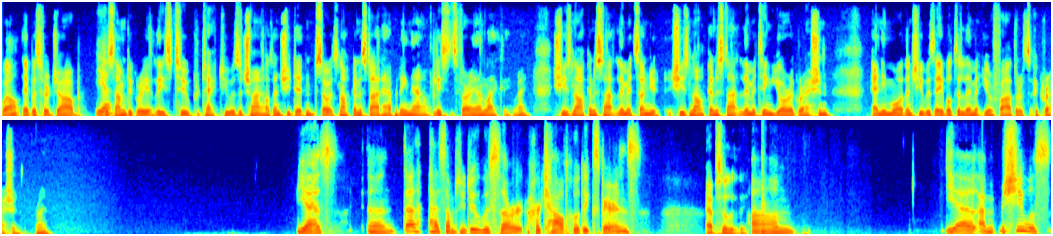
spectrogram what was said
Well, it was her job Yeah. to some degree, at least, to protect you as a child, and she didn't. So it's not going to start happening now. At least it's very unlikely, right? She's not going to start limits on you. She's not going to start limiting your aggression any more than she was able to limit your father's aggression, right? Yes. And that has something to do with her her childhood experience. Absolutely. Um. Yeah, um, she was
